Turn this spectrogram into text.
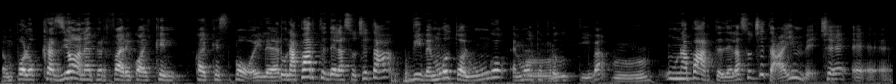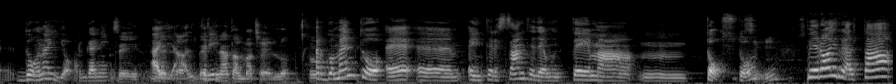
è un po' l'occasione per fare qualche, qualche spoiler. Una parte della società vive molto a lungo, è molto Mm. produttiva, Mm, una parte della società invece eh, dona gli organi sì, agli desta- altri. destinata al macello. L'argomento è, eh, è interessante ed è un tema mh, tosto, Sì. Però in realtà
